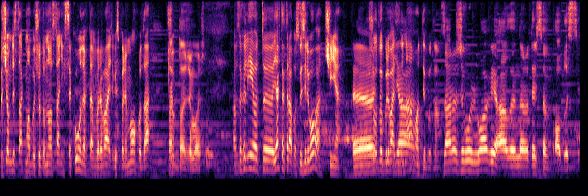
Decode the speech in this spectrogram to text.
Причому десь так, мабуть, що там на останніх секундах там виривають якусь перемогу, да? Так Щоб- теж можна. А взагалі, от е, як так трапилось? Ви зі Львова чи ні? Е, Що от ви вболіваєте за я Динамо, типу там? Зараз живу у Львові, але народився в області.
